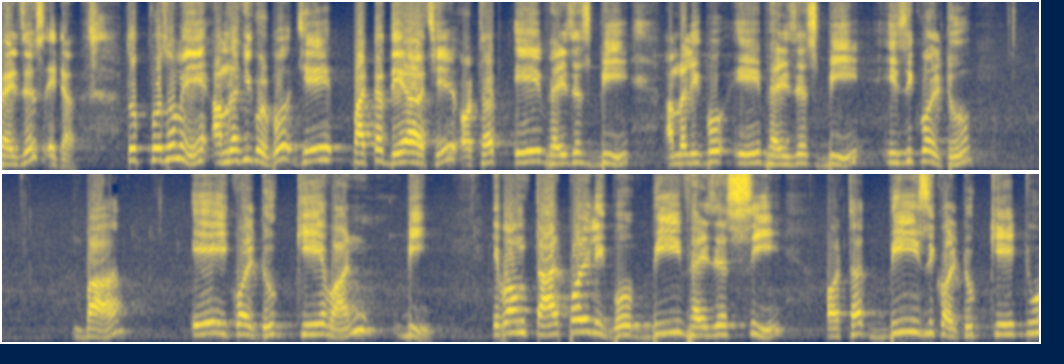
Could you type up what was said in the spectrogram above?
ভাইজেস এটা। তো প্রথমে আমরা কি করব? যে পার্টটা দেয়া আছে, অর্থাৎ এ ভাইজেস বি আমরা লিখব A divides B is equal to বা A equal to K one B এবং তারপরে লিখব বি ভাইজেস সি অর্থাৎ B is equal to K two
